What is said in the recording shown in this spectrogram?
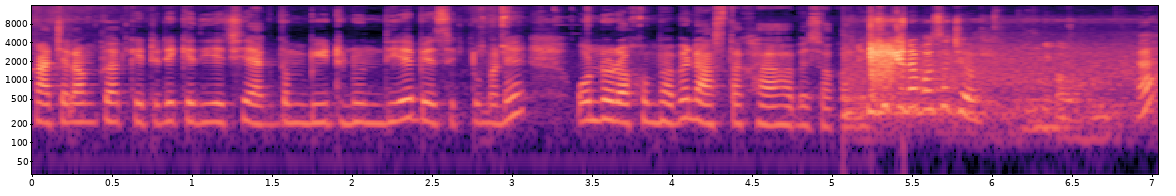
কাঁচা লঙ্কা কেটে রেখে দিয়েছি একদম বিট নুন দিয়ে। বেশ একটু মানে অন্য রকমভাবে নাস্তা খাওয়া হবে সকালে। কিছু কেনা বসেছো? হ্যাঁ।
